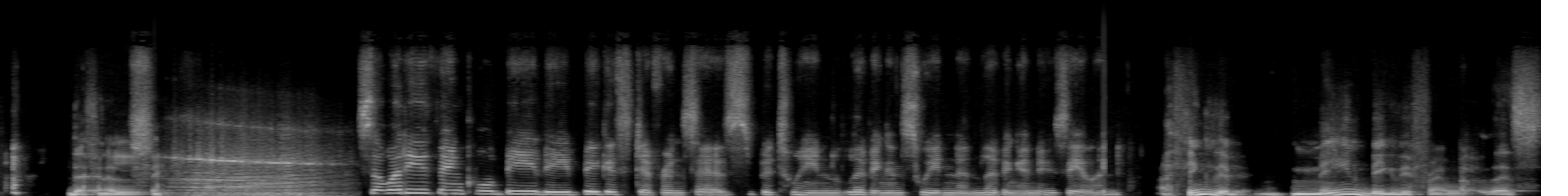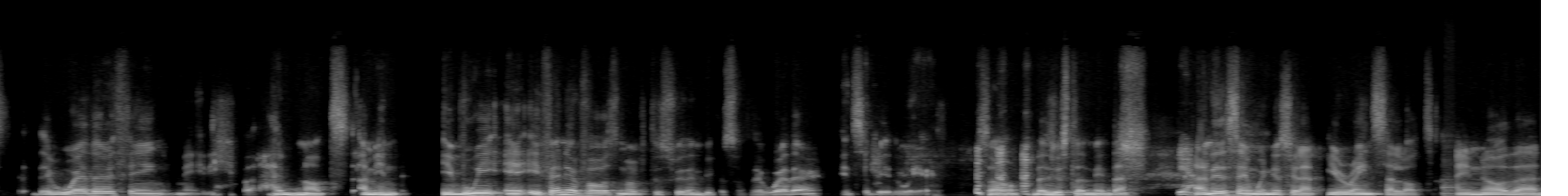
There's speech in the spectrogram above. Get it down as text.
Definitely. So, what do you think will be the biggest differences between living in Sweden and living in New Zealand? I think the main big difference that's the weather thing, maybe, but I'm not. I mean, if we, if any of us move to Sweden because of the weather, it's a bit weird. So let's just admit that. Yeah. And it's the same with New Zealand. It rains a lot. I know that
